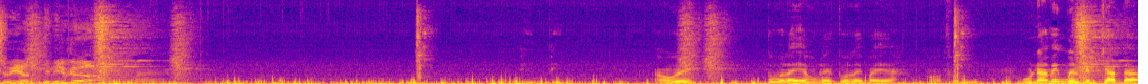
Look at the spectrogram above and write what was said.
丁やってみるか มาผิดผิดเอาเฮ้ย ตัวอะไรอะผมแลกตัวอะไรไปอะอ๋อตัวนี้อูหน้าแม่งเหมือนกันจัดอะ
